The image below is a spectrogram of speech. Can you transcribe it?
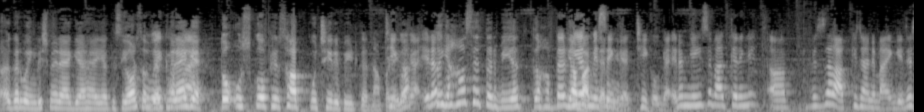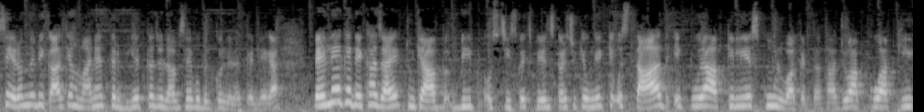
अगर वो इंग्लिश में रह गया है या किसी और सब्जेक्ट तो में रह गया तो उसको फिर सब कुछ ही रिपीट करना पड़ेगा। तो यहाँ से तरबियत हम क्या बात मिसिंग है। ठीक हो गया। इरम यहीं से बात करेंगे। फिर साहब आपकी जाने आएँगे। जैसे इरम ने भी कहा कि हमारे यहाँ तरबियत का जो लफ्ज़ है वो बिल्कुल अलग कर दिया गया। पहले अगर देखा जाए क्योंकि आप भी उस चीज़ को एक्सपीरियंस कर चुके होंगे कि उस्ताद एक पूरा आपके लिए स्कूल हुआ करता था जो आपको आपकी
